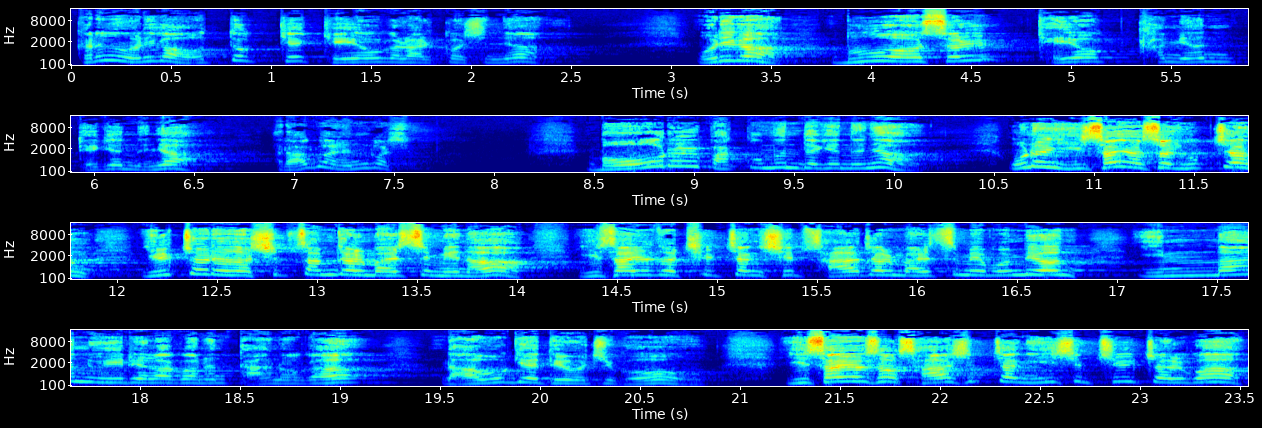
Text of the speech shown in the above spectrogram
그러면 우리가 어떻게 개혁을 할 것이냐? 우리가 무엇을 개혁하면 되겠느냐라고 하는 것입니다. 뭐를 바꾸면 되겠느냐? 오늘 이사야서 6장 1절에서 13절 말씀이나 이사야서 7장 14절 말씀에 보면 임만위이라고 하는 단어가 나오게 되어지고 이사야서 40장 27절과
